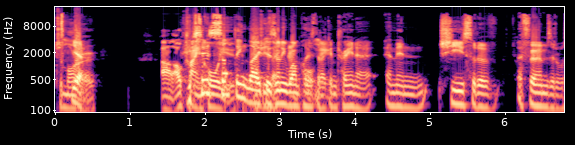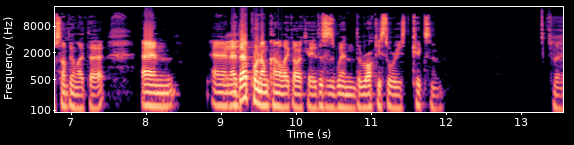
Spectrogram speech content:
tomorrow. Uh, I'll He try and says something you. like, "There's only one place that I can train at," and then she sort of affirms it or something like that. And and Mm. at that point, I'm kind of like, okay, this is when the Rocky story kicks in. So,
